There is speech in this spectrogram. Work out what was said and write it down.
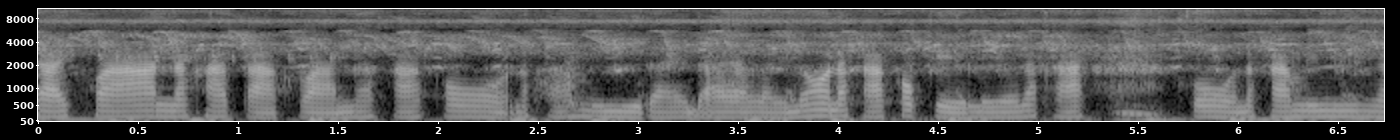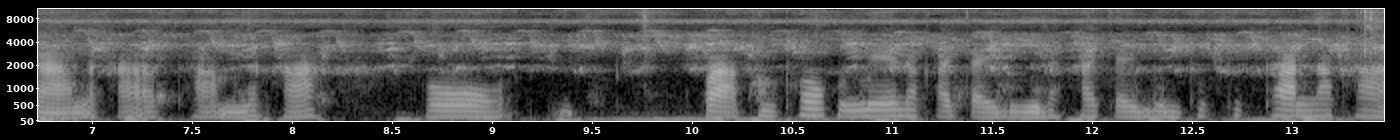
ยายควานนะคะ ตาควานนะคะ ก็นะคะไม่มีรายได้อะไรเนาะนะคะ ก็เก่แล้วนะคะ ก็นะคะไม่มีงานนะคะทำนะคะก็ฝากคุณพ่อคุณแม่นะคะ ใจดีนะคะ ใจบุญทุกทุกๆท่านนะคะ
